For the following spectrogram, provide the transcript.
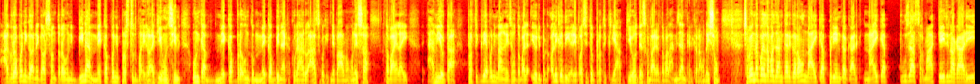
आग्रह पनि गर्ने गर्छन् तर उनी बिना मेकअप पनि प्रस्तुत भइरहेकी हुन्छन्। उनका मेकअप र उनको मेकअप बिनाका कुराहरू आजको हिट नेपालमा हुनेछ। तपाईँलाई हामी एउटा प्रतिक्रिया पनि माग्नेछौँ। तपाईँलाई यो रिपोर्ट अलिकति हेरेपछि त्यो प्रतिक्रिया के हो त्यसको बारेमा तपाईँलाई हामी जानकारी गराउँदैछौँ। सबैभन्दा पहिला तपाईँलाई जानकारी गराउँ नायिका प्रियङ्का कार्य नायिका पूजा शर्मा केही दिन अगाडि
